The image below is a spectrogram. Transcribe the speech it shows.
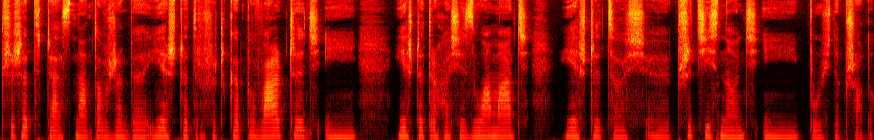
przyszedł czas na to, żeby jeszcze troszeczkę powalczyć i jeszcze trochę się złamać, jeszcze coś y, przycisnąć i pójść do przodu.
